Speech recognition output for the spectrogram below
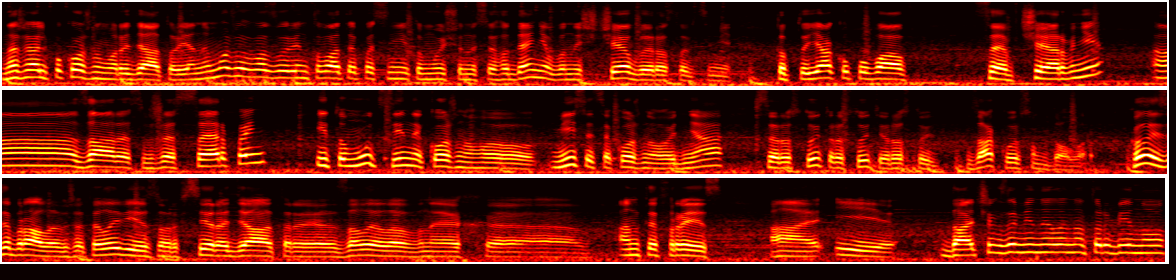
На жаль, по кожному радіатору я не можу вас орієнтувати по ціні, тому що на сьогодення вони ще виросли в ціні. Тобто я купував це в червні, зараз вже серпень. І тому ціни кожного місяця, кожного дня все ростуть, ростуть і ростуть за курсом долара. Коли зібрали вже телевізор, всі радіатори, залили в них е, антифриз і датчик замінили на турбіну.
